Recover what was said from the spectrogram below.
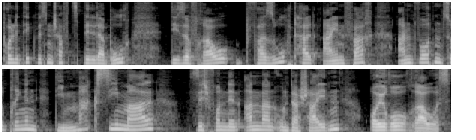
Politikwissenschaftsbilderbuch, diese Frau versucht halt einfach Antworten zu bringen, die maximal sich von den anderen unterscheiden. Euro raus,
